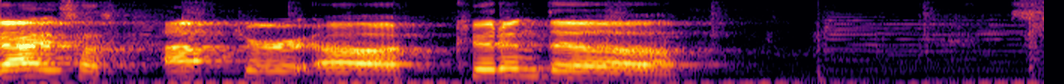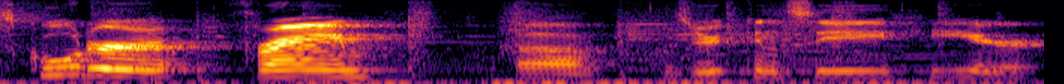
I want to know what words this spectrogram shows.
Guys, after uh, cutting the scooter frame, uh, as you can see here,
